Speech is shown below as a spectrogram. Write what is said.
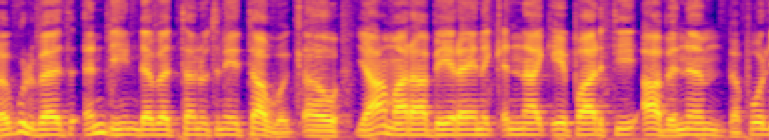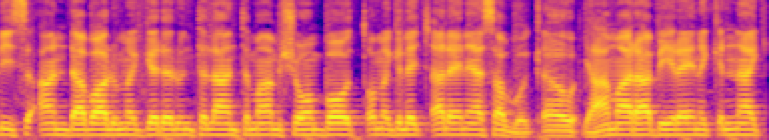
በጉልበት እንዲህ እንደበተኑት ነው የታወቀው። የአማራ ብሔራዊ ንቅናቄ ፓርቲ አብንም በፖሊስ አንድ አባሉ መገደሉን ትላንት ማምሻውን በወጣው መግለጫ ላይ ነው ያሳወቀው። የአማራ ብሔራዊ ንቅናቄ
